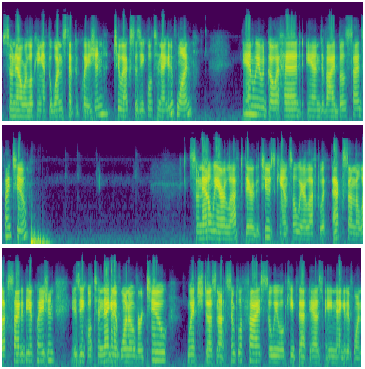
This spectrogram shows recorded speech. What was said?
So now we're looking at the one-step equation. 2x is equal to negative 1. And we would go ahead and divide both sides by 2. So now we are left, there the 2's cancel, we are left with x on the left side of the equation is equal to negative 1 over 2, which does not simplify, so we will keep that as a negative 1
